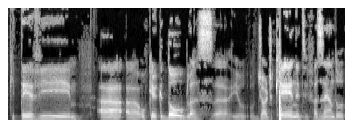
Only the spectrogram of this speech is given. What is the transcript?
que teve uh, uh, o Kirk Douglas uh, e o, o, George Kennedy fazendo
